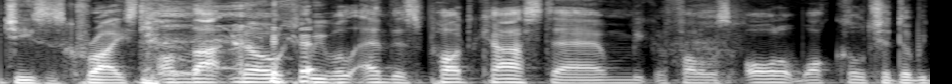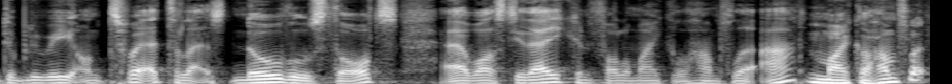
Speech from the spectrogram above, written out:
Jesus Christ. On that note, we will end this podcast. Um, you can follow us all at WhatCulture WWE on Twitter to let us know those thoughts. Uh, whilst you're there, you can follow Michael Hamflett at. Michael Hamflett.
